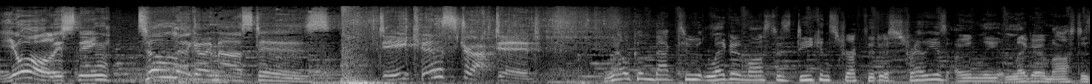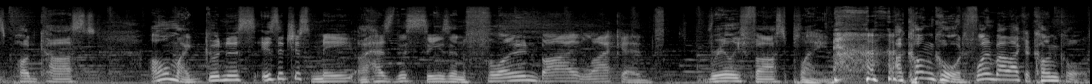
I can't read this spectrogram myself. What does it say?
You're listening to Lego Masters Deconstructed. Welcome back to Lego Masters Deconstructed, Australia's only Lego Masters podcast. Oh my goodness, is it just me, or has this season flown by like a really fast plane? a Concorde, flown by like a Concorde.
